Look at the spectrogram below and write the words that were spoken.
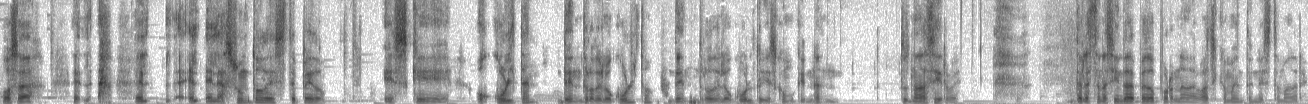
O sea, el, el- el- el asunto de este pedo es que ocultan dentro del oculto, dentro del oculto y es como que na- pues nada sirve. Te la están haciendo de pedo por nada, básicamente, en esta madre.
